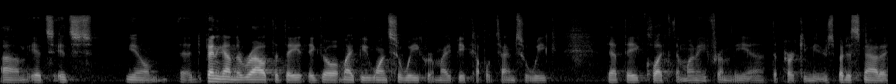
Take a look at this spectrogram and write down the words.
Um, it's, it's, you know, uh, depending on the route that they, they go, it might be once a week or it might be a couple times a week that they collect the money from the, uh, the parking meters. But it's not a,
